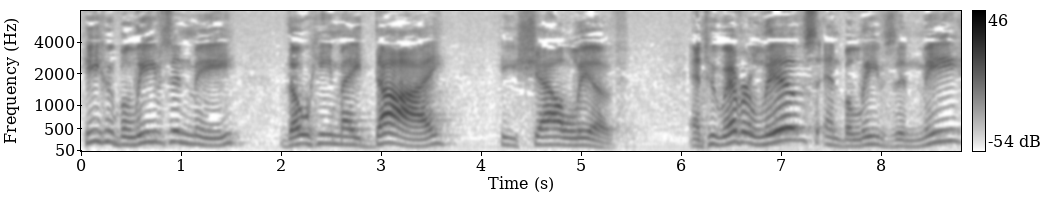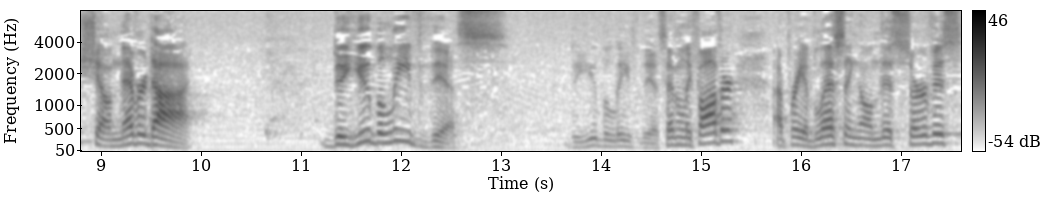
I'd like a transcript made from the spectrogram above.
He who believes in me, though he may die, he shall live. And whoever lives and believes in me shall never die. Do you believe this? Do you believe this? Heavenly Father, I pray a blessing on this service.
